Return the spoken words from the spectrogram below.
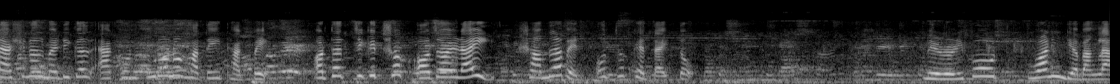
ন্যাশনাল মেডিকেল এখন পুরনো হাতেই থাকবে। অর্থাৎ চিকিৎসক অজয় রাই সামলাবেন অধ্যক্ষের দায়িত্ব। Report, One India Bangla.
